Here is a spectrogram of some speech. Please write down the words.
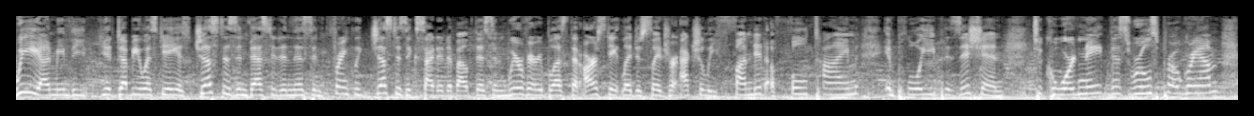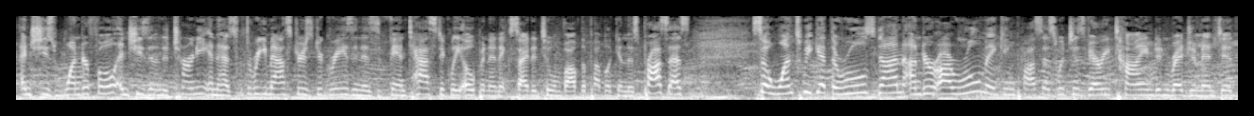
we I mean the WSDA is just as invested in this, and frankly just as excited about this. And we're very blessed that our state legislature actually funded a full time employee position to coordinate this rules program. And she's wonderful, and she's an attorney and has three master's degrees, and is fantastically open and excited to involve the public in this process. So once we get the rules done under our rulemaking process, which is very timed and regimented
